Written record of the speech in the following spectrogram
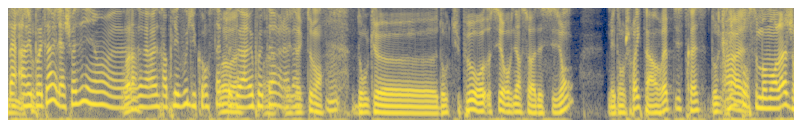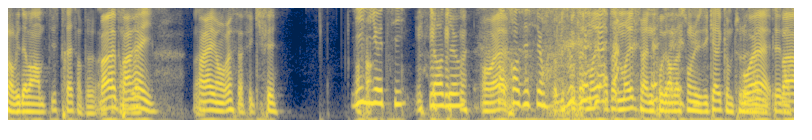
Bah, Harry sauf- Potter, il a choisi. Hein, euh, Voilà. Rappelez-vous du concept Ouais, ouais, de Harry Potter ouais, à la base. Exactement. Mm. Donc, euh, donc tu peux aussi revenir sur la décision. Mais donc je crois que t'as un vrai petit stress. Donc Ouais. pour ce moment-là, j'ai envie d'avoir un petit stress un peu. un Bah ouais, petit angoisse. pareil. Pareil, en vrai, ça fait kiffer. Enfin. Liliotti, Giorgio, Ouais. sans transition. Parce qu'on t'a demandé, on t'a demandé de faire une programmation musicale comme tous nos Ouais, invités dans bah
